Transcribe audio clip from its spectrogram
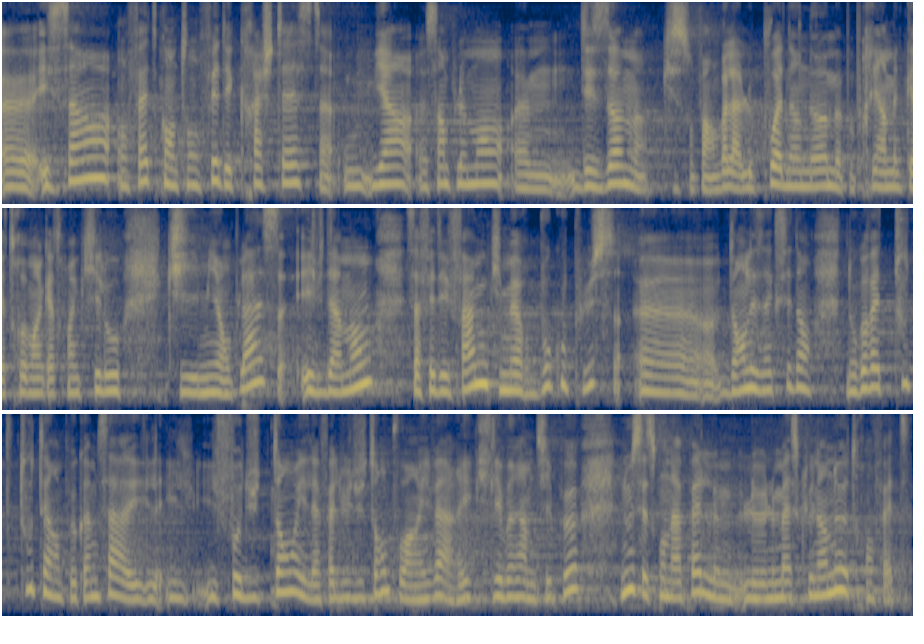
et ça, en fait, quand on fait des crash tests où il y a simplement euh, des hommes qui sont, enfin voilà, le poids d'un homme, à peu près 1m80, 80 kg, qui est mis en place, évidemment, ça fait des femmes qui meurent beaucoup plus euh, dans les accidents. Donc en fait, tout, tout est un peu comme ça. Il, faut du temps, il a fallu du temps pour arriver à rééquilibrer un petit peu. Nous, c'est ce qu'on appelle le, masculin neutre, en fait.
